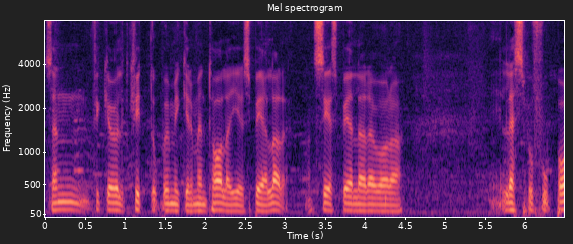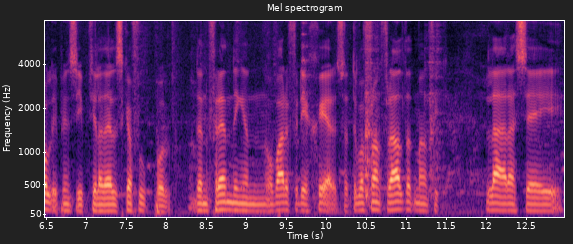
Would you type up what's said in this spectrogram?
Sen fick jag väl ett kvitto på hur mycket det mentala ger spelare. Att se spelare vara less på fotboll i princip till att älska fotboll. Den förändringen och varför det sker. Så att det var framförallt att man fick lära sig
